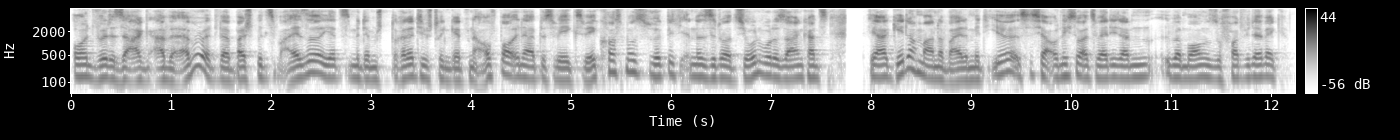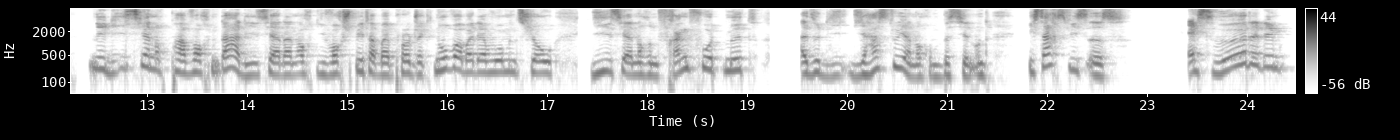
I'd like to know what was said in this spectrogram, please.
und würde sagen, aber Everett wäre beispielsweise jetzt mit dem relativ stringenten Aufbau innerhalb des WXW-Kosmos wirklich in einer Situation, wo du sagen kannst, ja, geh doch mal eine Weile mit ihr. Es ist ja auch nicht so, als wäre die dann übermorgen sofort wieder weg. Nee, die ist ja noch ein paar Wochen da. Die ist ja dann auch die Woche später bei Project Nova bei der Women's Show. Die ist ja noch in Frankfurt mit. Also die, die hast du ja noch ein bisschen. Und ich sag's, wie es ist. Es würde dem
